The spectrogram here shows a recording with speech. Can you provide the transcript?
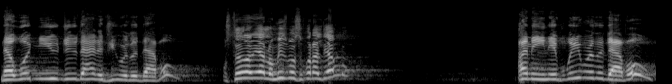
Now, wouldn't you do that if you were the devil? ¿Usted no haría lo mismo si fuera el diablo? I mean, if we were the devil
